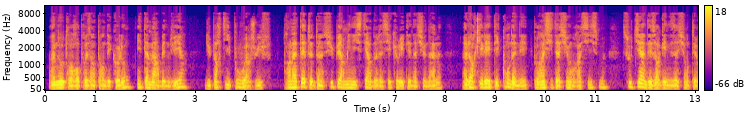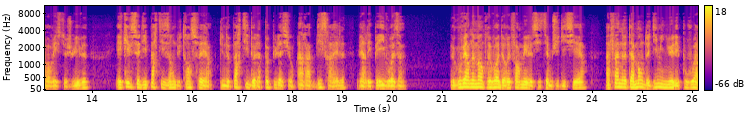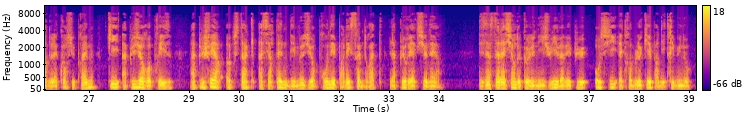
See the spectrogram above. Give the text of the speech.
Un autre représentant des colons, Itamar Benvir, du parti Pouvoir juif, prend la tête d'un super ministère de la sécurité nationale, alors qu'il a été condamné pour incitation au racisme, soutien des organisations terroristes juives, et qu'il se dit partisan du transfert d'une partie de la population arabe d'Israël vers les pays voisins. Le gouvernement prévoit de réformer le système judiciaire afin notamment de diminuer les pouvoirs de la Cour suprême qui, à plusieurs reprises, a pu faire obstacle à certaines des mesures prônées par l'extrême droite la plus réactionnaire. Des installations de colonies juives avaient pu aussi être bloquées par des tribunaux.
